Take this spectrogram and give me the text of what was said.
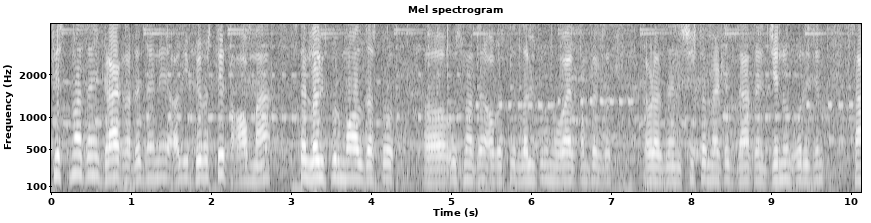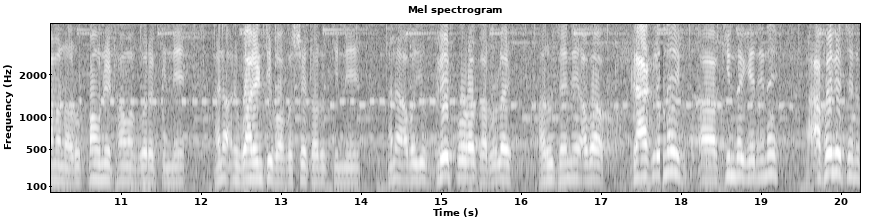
त्यसमा चाहिँ ग्राहकहरूले चाहिँ नि अलिक व्यवस्थित हबमा जस्तै ललितपुर मल जस्तो उसमा चाहिँ अवस्थित ललितपुर मोबाइल कम्प्लेक्स एउटा चाहिँ सिस्टमेटिक जहाँ चाहिँ जेन्युन ओरिजिन सामानहरू पाउने ठाउँमा गएर किन्ने होइन अनि वारेन्टी भएको सेटहरू किन्ने होइन अब यो ग्रे प्रोडक्टहरूलाई हरू चाहिँ नि अब ग्राहकले नै किन्दाखेरि नै आफैले चाहिँ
